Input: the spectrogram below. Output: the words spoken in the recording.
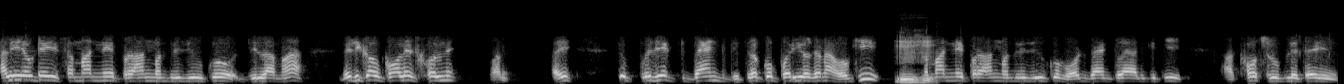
खालि एउटै सामान्य प्रधानमन्त्रीज्यूको जिल्लामा मेडिकल कलेज खोल्ने भने है? त्यो प्रोजेक्ट ब्याङ्कभित्रको परियोजना हो कि सामान्य प्रधानमन्त्रीज्यूको भोट ब्याङ्कलाई अलिकति ठोस रूपले चाहिँ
